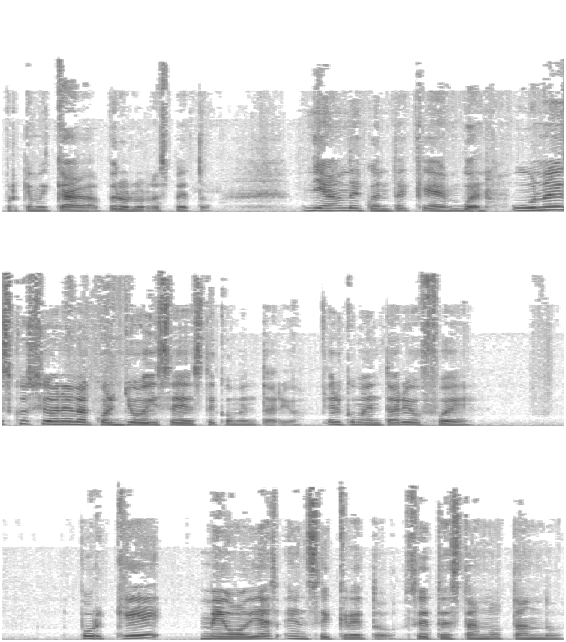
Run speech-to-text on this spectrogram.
porque me caga, pero lo respeto. Y hagan de cuenta que, bueno, hubo una discusión en la cual yo hice este comentario. El comentario fue, ¿por qué me odias en secreto? Se te está notando.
